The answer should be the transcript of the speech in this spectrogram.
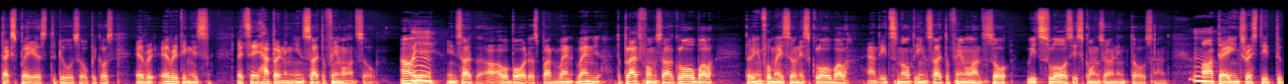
taxpayers to do so because every everything is let's say happening inside of Finland. So Oh yeah. Mm. inside our borders. But when when the platforms are global, the information is global and it's not inside of Finland. So which laws is concerning those and are they interested to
